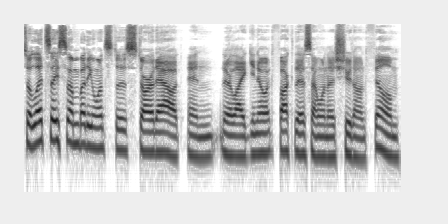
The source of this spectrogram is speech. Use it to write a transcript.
So let's say somebody wants to start out and they're like, you know what, fuck this, I want to shoot on film.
